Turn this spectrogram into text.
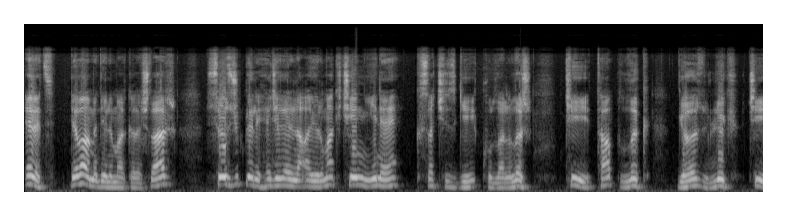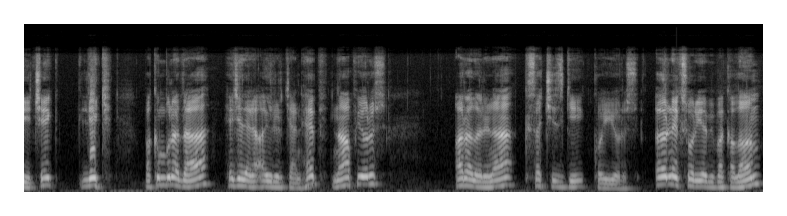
Evet devam edelim arkadaşlar. Sözcükleri hecelerine ayırmak için yine kısa çizgi kullanılır. Kitaplık, gözlük, çiçeklik. Bakın burada heceleri ayırırken hep ne yapıyoruz? Aralarına kısa çizgi koyuyoruz. Örnek soruya bir bakalım.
